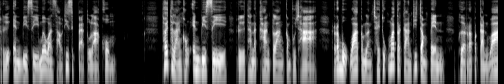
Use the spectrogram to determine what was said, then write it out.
หรือ NBC เมื่อวันเสาร์ที่ 18 ตุลาคม ถ้อยแถลงของ NBC หรือธนาคารกลางกัมพูชา ระบุว่ากำลังใช้ทุกมาตรการที่จำเป็น เพื่อรับประกันว่า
